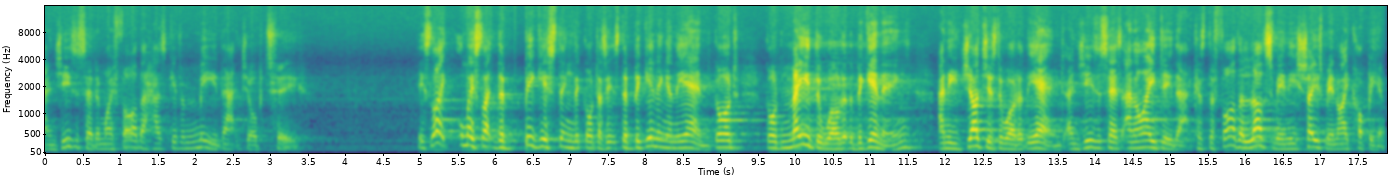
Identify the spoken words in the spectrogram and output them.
And Jesus said, And my Father has given me that job too. It's like almost like the biggest thing that God does. It's the beginning and the end. God, God made the world at the beginning and he judges the world at the end. And Jesus says, and I do that because the Father loves me and he shows me and I copy him.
